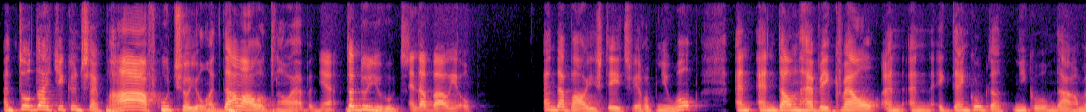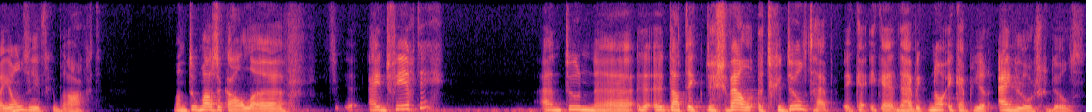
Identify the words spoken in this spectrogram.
En totdat je kunt zeggen, braaf, goed zo jongen, dat wou ik nou hebben. Ja. Dat doe je goed. En dat bouw je op. En daar bouw je steeds weer opnieuw op. En, en dan heb ik wel, en, en ik denk ook dat Nico hem daarom bij ons heeft gebracht. Want toen was ik al eh, eind 40. En toen, eh, eh, dat ik dus wel het geduld heb. Ik, ik, heb ik, nog, ik heb hier eindeloos geduld.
